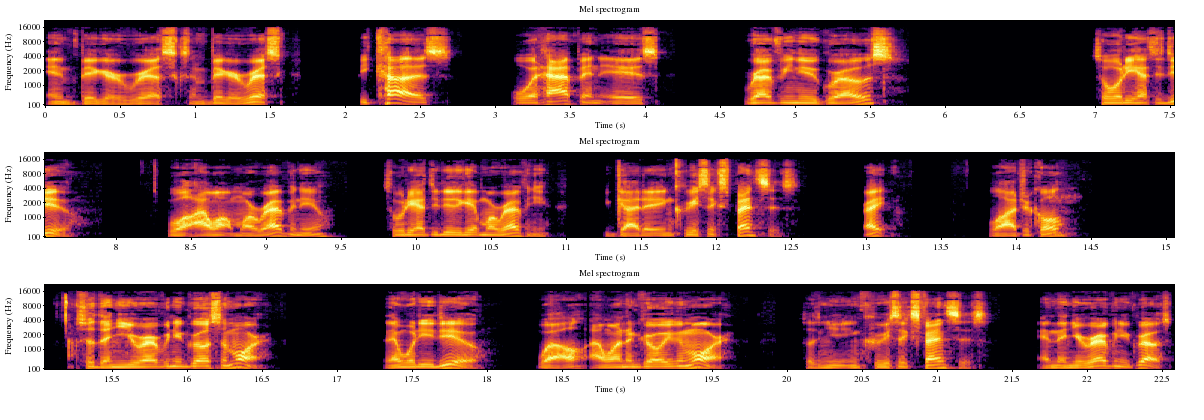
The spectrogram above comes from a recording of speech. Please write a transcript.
and bigger risks and bigger risk because what would happen is revenue grows. So what do you have to do? Well, I want more revenue. So what do you have to do to get more revenue? You got to increase expenses, right? Logical. Mm-hmm. So then your revenue grows some more. Then what do you do? Well, I want to grow even more. So then you increase expenses and then your revenue grows.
